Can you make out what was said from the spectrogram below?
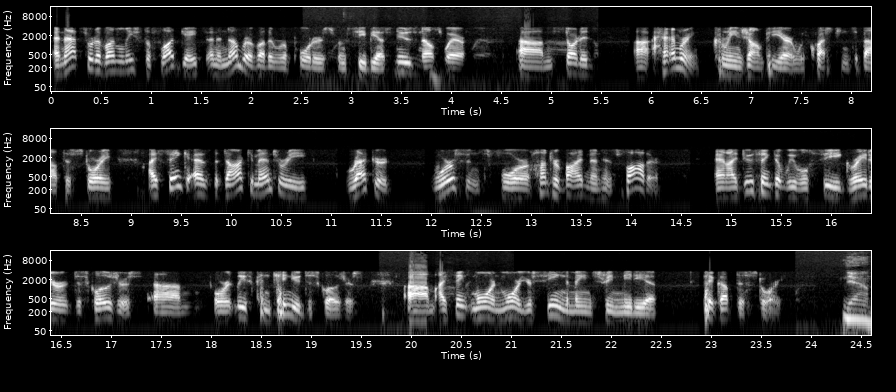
And that sort of unleashed the floodgates, and a number of other reporters from CBS News and elsewhere um, started uh, hammering Karine Jean Pierre with questions about this story. I think as the documentary record worsens for Hunter Biden and his father, And I do think that we will see greater disclosures, um, or at least continued disclosures. Um, I think more and more you're seeing the mainstream media pick up this story. Yeah.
